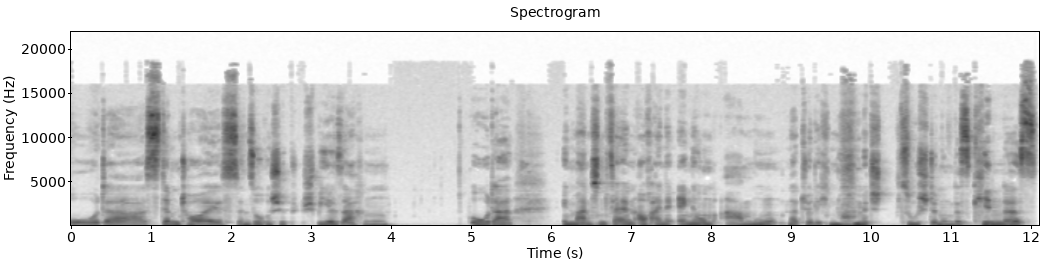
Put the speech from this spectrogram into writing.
oder Stim-Toys, sensorische Spielsachen oder in manchen Fällen auch eine enge Umarmung, natürlich nur mit Zustimmung des Kindes,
